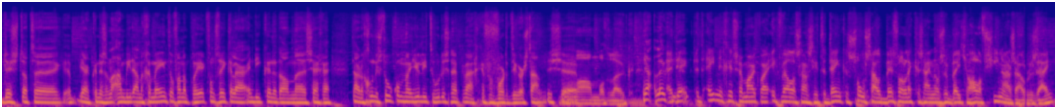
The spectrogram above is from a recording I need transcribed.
dus dat eh, ja, kunnen ze dan aanbieden aan een gemeente of aan een projectontwikkelaar. En die kunnen dan eh, zeggen, nou de groene stoel komt naar jullie toe. Dus dan heb je hem eigenlijk even voor de deur staan. Dus eh, Man, wat leuk. ja, leuk En idee. Het enige is, Mark, waar ik wel eens aan zit te denken... soms zou het best wel lekker zijn als we een beetje half China zouden zijn.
